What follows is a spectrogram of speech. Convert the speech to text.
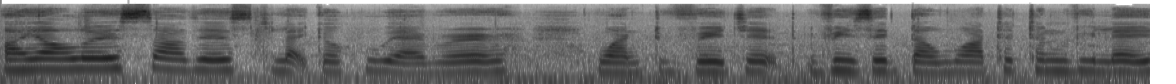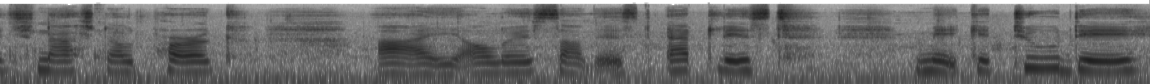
I always suggest like a whoever want to visit visit the Waterton Village National Park I always suggest at least make a two-day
